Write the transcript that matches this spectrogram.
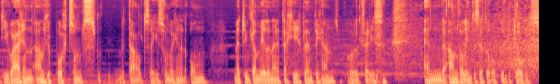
Die waren aangeport, soms betaald, zeggen sommigen, om met hun kamelen naar het Tahrirplein te gaan, dat behoorlijk ver is, en de aanval in te zetten op de betogers.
